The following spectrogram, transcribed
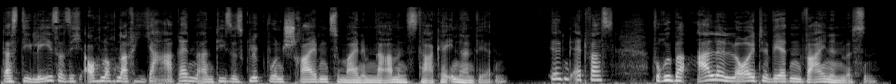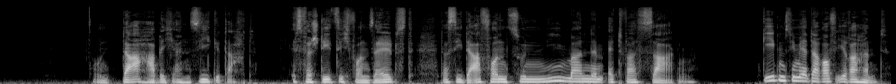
dass die Leser sich auch noch nach Jahren an dieses Glückwunschschreiben zu meinem Namenstag erinnern werden. Irgendetwas, worüber alle Leute werden weinen müssen. Und da habe ich an Sie gedacht. Es versteht sich von selbst, dass Sie davon zu niemandem etwas sagen. Geben Sie mir darauf Ihre Hand.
